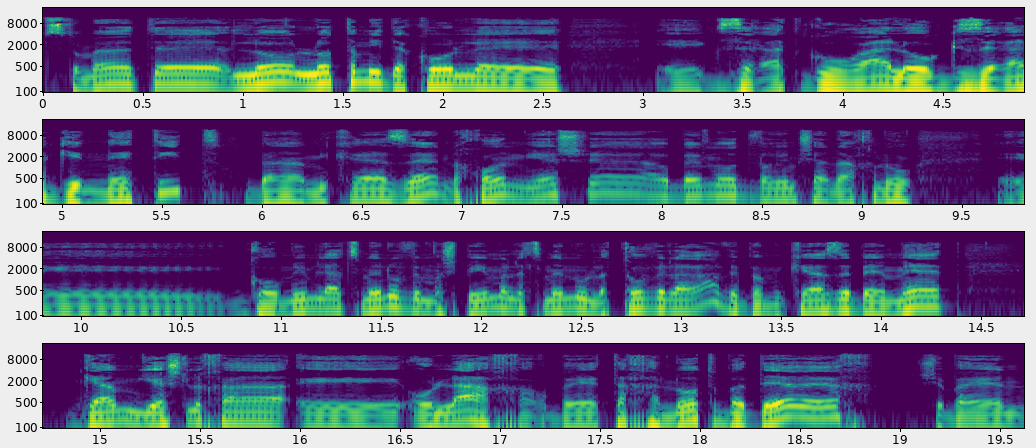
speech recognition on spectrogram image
זאת אומרת, אה, לא, לא תמיד הכל אה, גזירת גורל או גזירה גנטית במקרה הזה, נכון? יש אה, הרבה מאוד דברים שאנחנו אה, גורמים לעצמנו ומשפיעים על עצמנו לטוב ולרע, ובמקרה הזה באמת, גם יש לך אה, או לך הרבה תחנות בדרך שבהן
